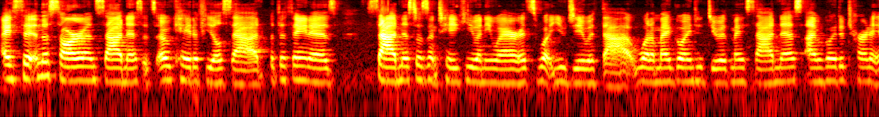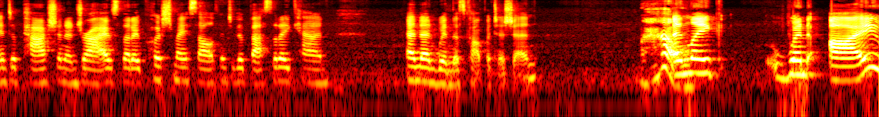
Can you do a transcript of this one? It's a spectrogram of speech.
i sit in the sorrow and sadness. It's okay to feel sad. But the thing is sadness doesn't take you anywhere. It's what you do with that. What am i going to do with my sadness? I'm going to turn it into passion and drive so that i push myself into the best that i can and then win this competition. Wow. And like when i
